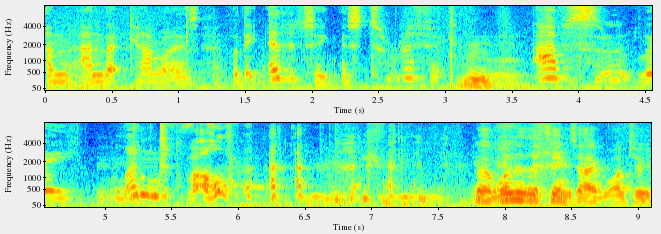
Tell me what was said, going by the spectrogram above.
and, and that camera is, but the editing is terrific. Mm. Absolutely wonderful. Well, one of the things I want to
